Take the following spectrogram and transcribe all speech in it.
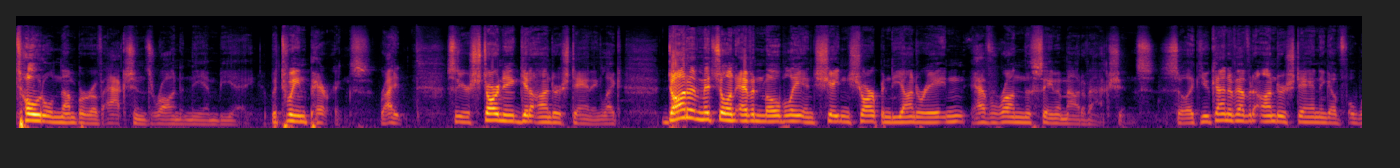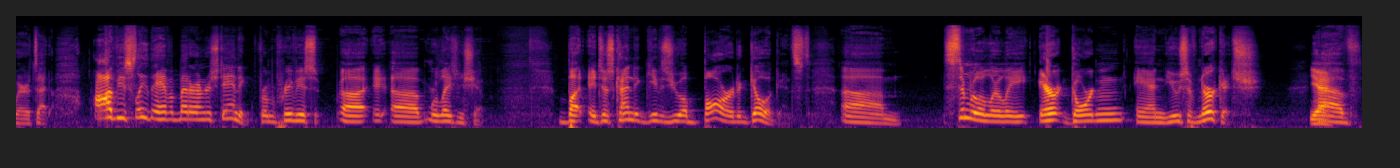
total number of actions run in the NBA between pairings, right? So you're starting to get an understanding. Like Donovan Mitchell and Evan Mobley and Shaedon Sharpe and DeAndre Ayton have run the same amount of actions. So like you kind of have an understanding of where it's at. Obviously, they have a better understanding from a previous uh, uh, relationship, but it just kind of gives you a bar to go against. Um, similarly, Eric Gordon and Jusuf Nurkic Yeah. have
